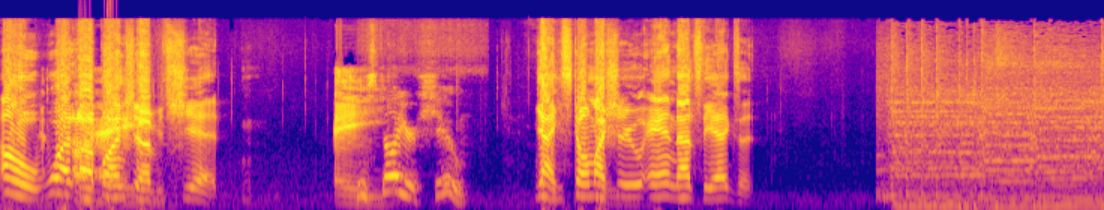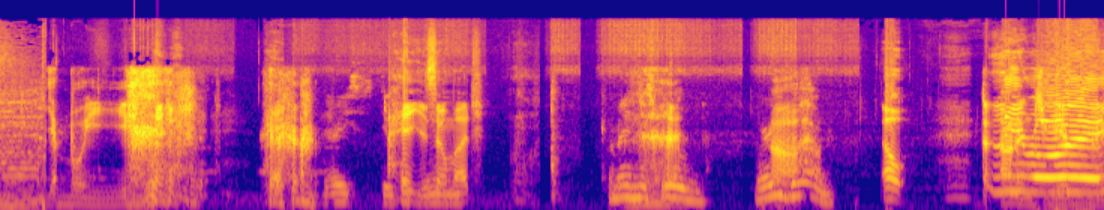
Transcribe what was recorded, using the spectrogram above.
Oh, what Oh, a bunch of shit. Hey. He stole your shoe. Yeah, he stole my shoe, and that's the exit. Yeah, boy. Very stupid. I hate you so game. much. Come in this room. Where are you Ah. going? Oh, Don Leroy!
